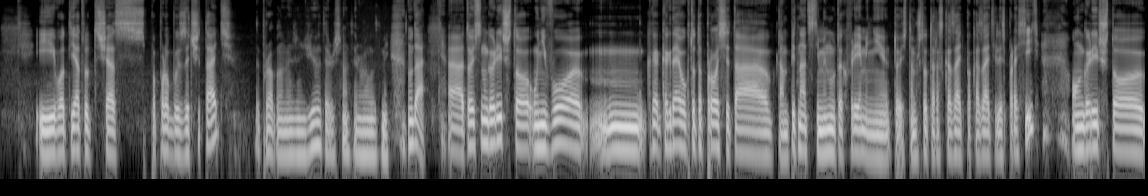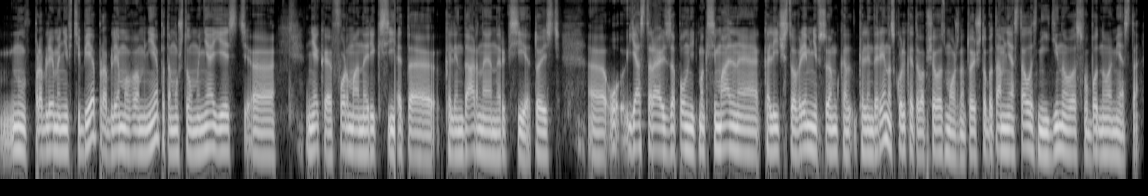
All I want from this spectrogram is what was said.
И вот я тут сейчас попробую зачитать. The problem isn't you, there's something wrong with me. Ну да, а, то есть он говорит, что у него, когда его кто-то просит о там, 15 минутах времени, то есть там что-то рассказать, показать или спросить, он говорит, что ну, проблема не в тебе, проблема во мне, потому что у меня есть э, некая форма анорексии. Это календарная анорексия. То есть э, я стараюсь заполнить максимальное количество времени в своем календаре, насколько это вообще возможно. То есть чтобы там не осталось ни единого свободного свободного места.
